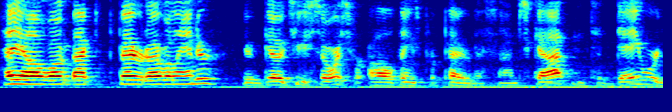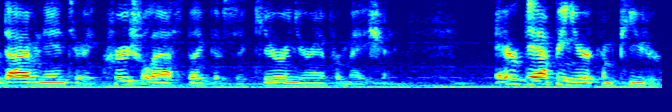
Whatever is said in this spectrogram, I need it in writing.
Hey y'all, welcome back to Prepared Overlander, your go-to source for all things preparedness. I'm Scott, and today we're diving into a crucial aspect of securing your information, air gapping your computer.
